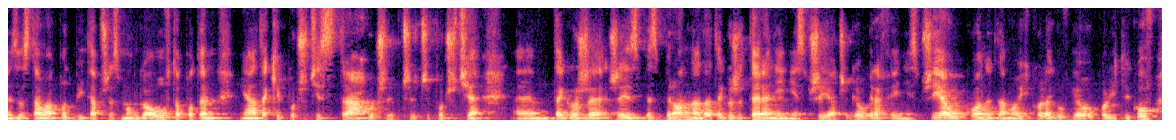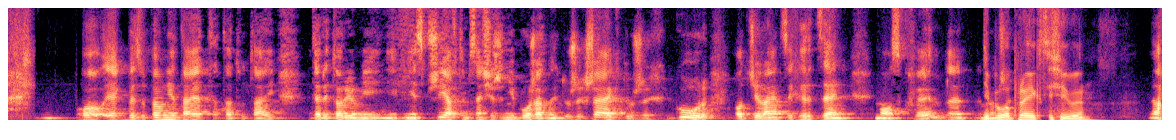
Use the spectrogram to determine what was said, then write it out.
została podbita przez Mongołów, to potem miała takie poczucie strachu, czy, czy, czy poczucie tego, że, że jest bezbronna, dlatego że teren jej nie sprzyja, czy geografia jej nie sprzyja, ukłony dla moich kolegów geopolityków, bo jakby zupełnie ta, ta, ta tutaj terytorium jej nie, nie, sprzyja w tym sensie, że nie było żadnych dużych rzek, dużych gór oddzielających rdzeń Moskwy. Nie było projekcji siły. No,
